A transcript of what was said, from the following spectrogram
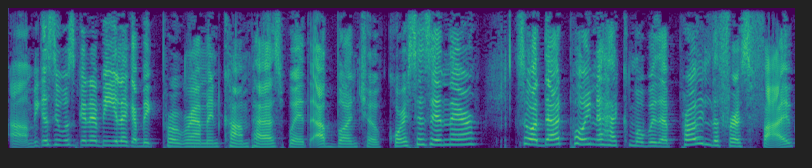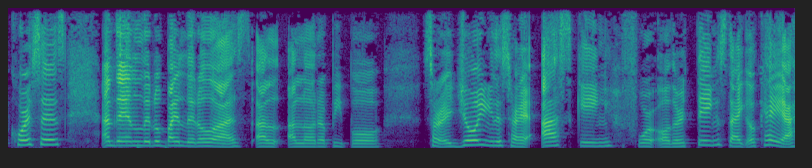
um, because it was going to be like a big program in Compass with a bunch of courses in there. So at that point, I had come up with a, probably the first five courses, and then little by little, as a, a lot of people started joining, they started asking for other things like, okay, I,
